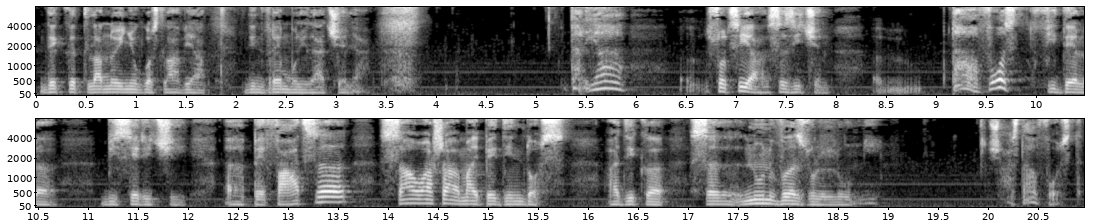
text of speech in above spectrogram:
decât la noi în Iugoslavia din vremurile acelea. Dar ea, soția, să zicem, da, a fost fidelă bisericii uh, pe față sau așa mai pe din dos, adică să nu în văzul lumii. Și asta a fost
